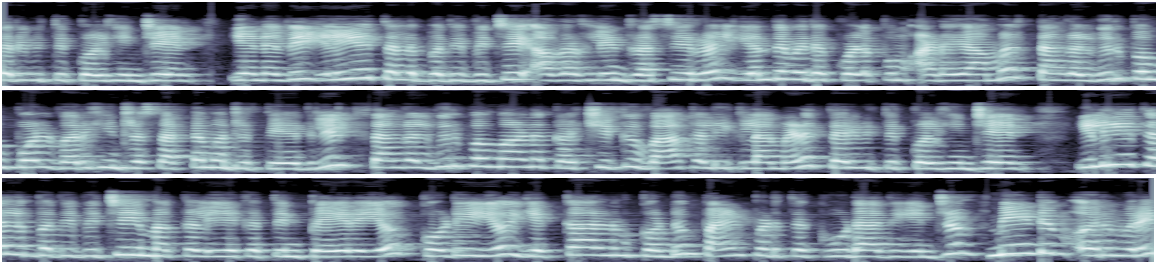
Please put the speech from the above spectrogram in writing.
தெரிவித்துக் கொள்கின்றேன். எனவே இளைய தளபதி விஜய் அவர்களின் ரசிகர்கள் எந்தவித குழப்பம் அடையாமல் தங்கள் விருப்பம் போல் வருகின்ற சட்டமன்ற தேர்தலில் தங்கள் விருப்பமான கட்சிக்கு வாக்களிக்கலாம் என தெரிவித்துக் கொள்கின்றேன். இளைய தளபதி விஜய் மக்கள் இயக்கத்தின் பெயரையோ கொடியோ எக்காரணம் கொண்டும் பயன்படுத்தக்கூடாது என்றும் மீண்டும் ஒருமுறை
